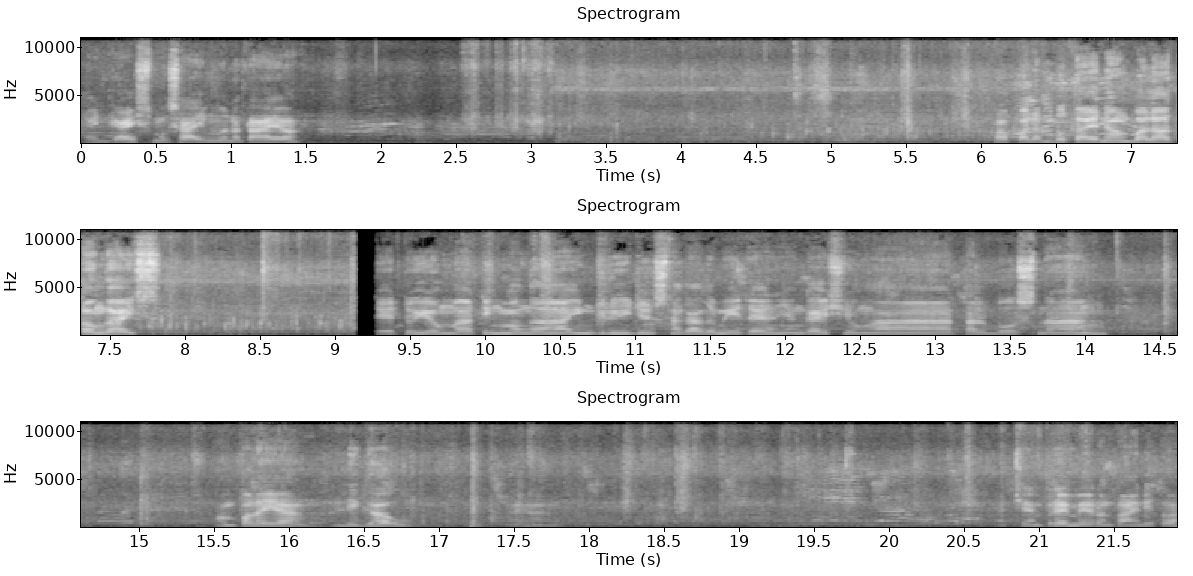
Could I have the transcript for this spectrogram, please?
Ayan guys, magsaing muna tayo. Papalambot tayo ng balatong guys. Ito yung ating mga ingredients na gagamitin. Yan guys, yung ah, talbos ng ampalayang ligaw. Ayan. At syempre, meron tayo dito.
